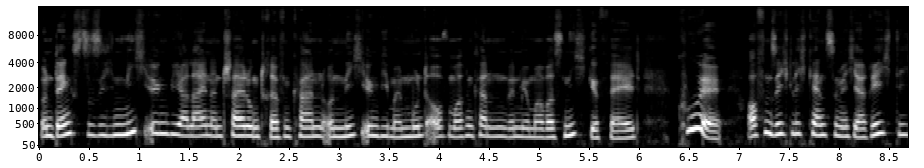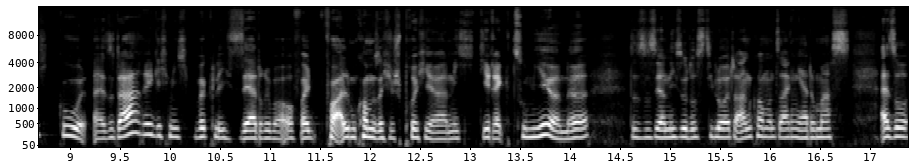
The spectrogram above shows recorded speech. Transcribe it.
und denkst, dass ich nicht irgendwie allein Entscheidungen treffen kann und nicht irgendwie meinen Mund aufmachen kann, wenn mir mal was nicht gefällt. Cool. Offensichtlich kennst du mich ja richtig gut. Also da rege ich mich wirklich sehr drüber auf, weil vor allem kommen solche Sprüche ja nicht direkt zu mir, ne? Das ist ja nicht so, dass die Leute ankommen und sagen, ja, du machst, also,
